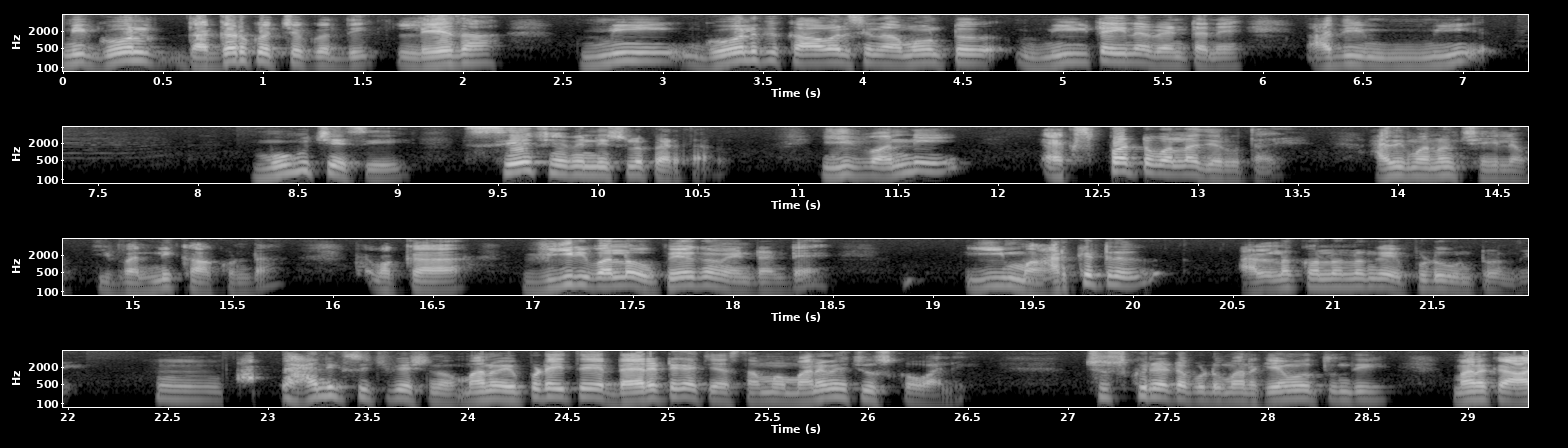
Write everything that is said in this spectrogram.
మీ గోల్ దగ్గరకు వచ్చే కొద్దీ లేదా మీ గోల్కి కావాల్సిన అమౌంట్ మీట్ అయిన వెంటనే అది మీ మూవ్ చేసి సేఫ్ హెవెన్యూస్లో పెడతారు. ఇవన్నీ ఎక్స్పర్ట్ వల్ల జరుగుతాయి. అది మనం చేయలేం. ఇవన్నీ కాకుండా ఒక వీరి వల్ల ఉపయోగం ఏంటంటే ఈ మార్కెట్ అల్లకొల్లంగా ఎప్పుడూ ఉంటుంది. ఆ ప్యానిక్ సిచ్యువేషన్ మనం ఎప్పుడైతే డైరెక్ట్గా చేస్తామో మనమే చూసుకోవాలి. చూసుకునేటప్పుడు మనకేమవుతుంది? మనకు ఆ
